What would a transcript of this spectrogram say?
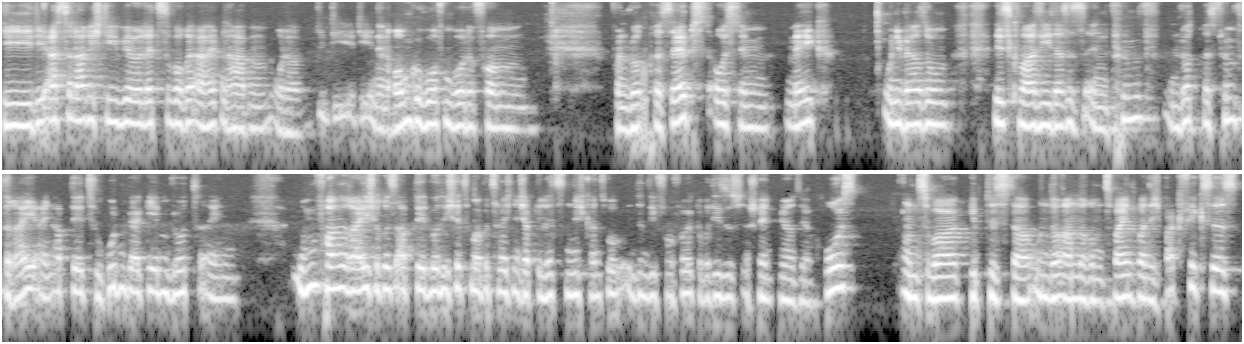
Die, die erste Nachricht, die wir letzte Woche erhalten haben oder die, die in den Raum geworfen wurde vom, von WordPress selbst aus dem Make Universum ist quasi, dass es in, 5, in WordPress 5.3 ein Update zu Gutenberg geben wird, ein umfangreicheres Update würde ich jetzt mal bezeichnen. Ich habe die letzten nicht ganz so intensiv verfolgt, aber dieses erscheint mir sehr groß. Und zwar gibt es da unter anderem 22 Bugfixes,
